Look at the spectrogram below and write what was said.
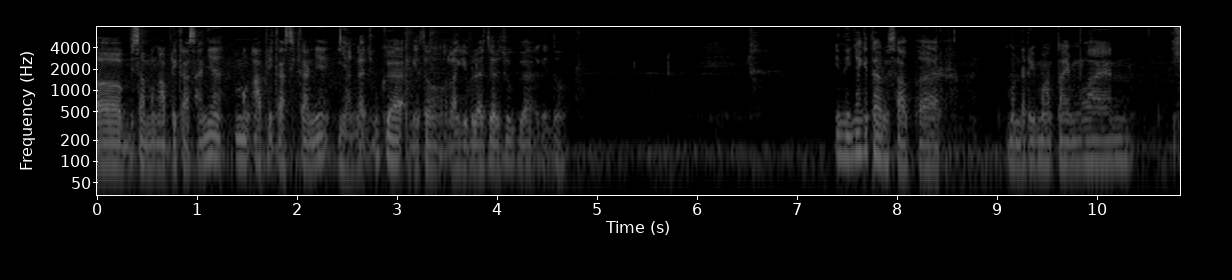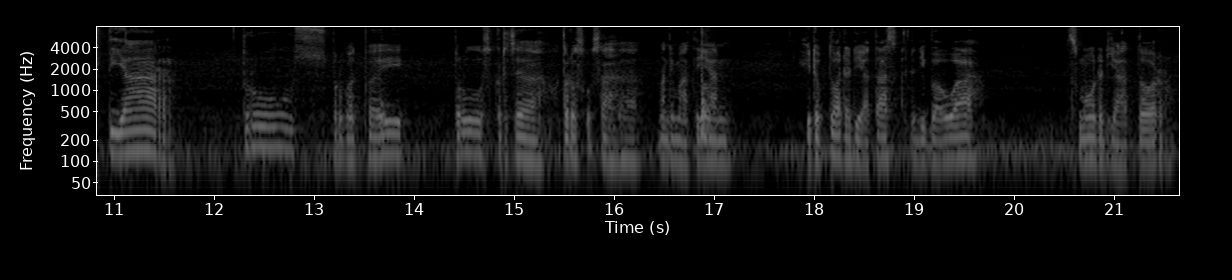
uh, bisa mengaplikasikannya mengaplikasikannya? Ya nggak juga gitu lagi belajar juga gitu. Intinya kita harus sabar menerima timeline ikhtiar terus berbuat baik terus kerja terus usaha mati-matian. Hidup tuh ada di atas ada di bawah semua udah diatur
